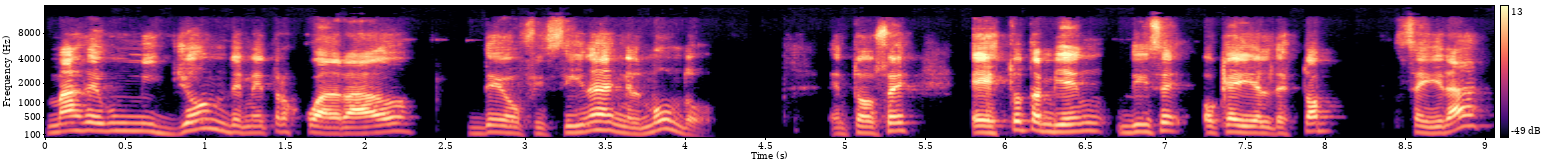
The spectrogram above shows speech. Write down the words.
más de un millón de metros cuadrados de oficinas en el mundo. Entonces, esto también dice, ok, el desktop seguirá,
